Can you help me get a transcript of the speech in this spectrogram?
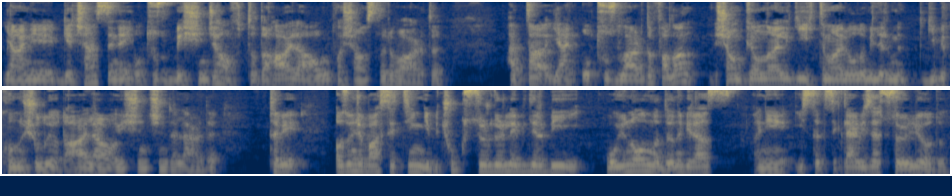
Yani geçen sene 35. haftada hala Avrupa şansları vardı. Hatta yani 30'larda falan Şampiyonlar Ligi ihtimali olabilir mi gibi konuşuluyordu. Hala o işin içindelerdi. Tabii az önce bahsettiğin gibi çok sürdürülebilir bir oyun olmadığını biraz hani istatistikler bize söylüyordu.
